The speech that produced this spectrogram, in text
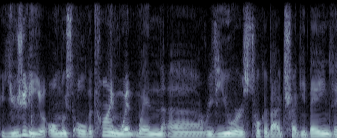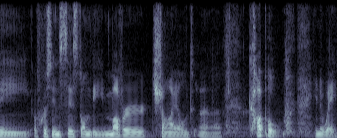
usually almost all the time when when uh, reviewers talk about Shuggie Bain, they of course insist on the mother-child uh, couple, in a way.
